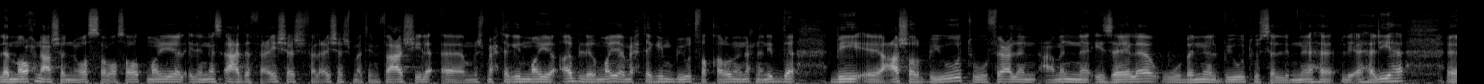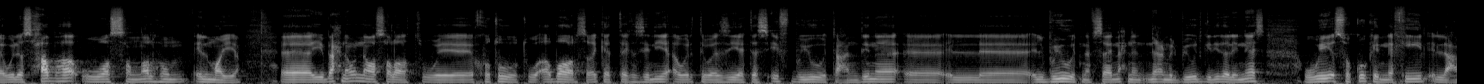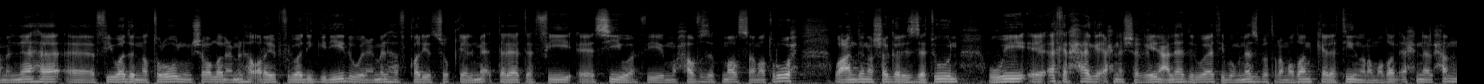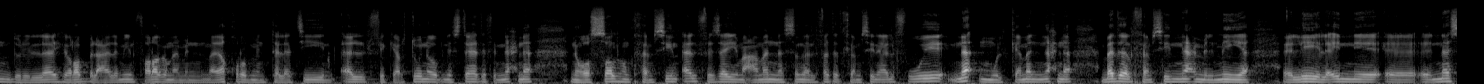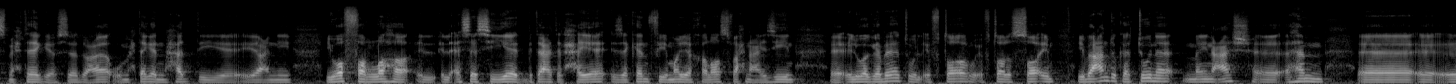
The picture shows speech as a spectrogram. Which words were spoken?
لما رحنا عشان نوصل وصلات مية لقينا الناس قاعدة في عشش فالعشش ما تنفعش. لأ مش محتاجين مية. قبل المية محتاجين بيوت فقررنا إن إحنا نبدأ ب 10 بيوت وفعلا عملنا إزالة وبنينا البيوت وسلمناها لأهاليها آه، ولأصحابها ووصلنا لهم المية. آه، يبقى إحنا قلنا وصلات وخطوط وآبار سواء كانت تخزينية أو ارتوازية تسقيف بيوت عندنا آه، ال- البيوت نفسها إن إحنا نعمل بيوت جديدة للناس وصكوك النخيل اللي عملناها في وادي النطرون وإن شاء الله نعملها قريب في الوادي الجديد ونعملها في قرية سقيا الماء ثلاثة في آه، سيوة في محافظة مرسى مطروح وعندنا شجر الزيتون. وآخر حاجة إحنا شغالين عليها دلوقتي بمناسبة رمضان 30 رمضان إحنا الحمد لله رب العالمين فرغنا من ما يقرب من 30 ألف كرتونة وبنستهدف إن إحنا نوصلهم 50 ألف زي ما عملنا السنة اللي فاتت 50 ألف ونأمل كمان إن إحنا بدل 50 نعمل 100 ليه؟ لأن آه، الناس محتاجة يا أستاذ دعاء ومحتاجة إن حد يعني يوفر لها ال- الأساسيات بتاعة الحياة. إذا كان في مية خلاص فإحنا عايزين آه، الوجبات والإفطار وإفطار الصائم. يبقى عنده كرتونة ما ينعش آه، هم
